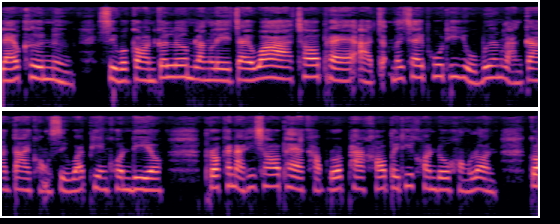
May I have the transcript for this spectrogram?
แล้วคืนหนึ่ง ศิวกรก็เริ่มลังเลใจว่า ช่อแพรอาจจะไม่ใช่ผู้ที่อยู่เบื้องหลังการตายของศิวัตเพียงคนเดียว เพราะขณะที่ช่อแพรขับรถพาเขาไปที่คอนโดของหล่อน ก็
